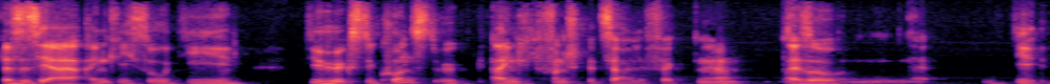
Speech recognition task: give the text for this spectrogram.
das ist ja eigentlich so die, die höchste Kunst eigentlich von Spezialeffekten. Ja? Also die,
